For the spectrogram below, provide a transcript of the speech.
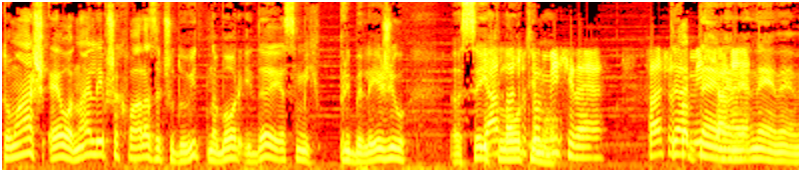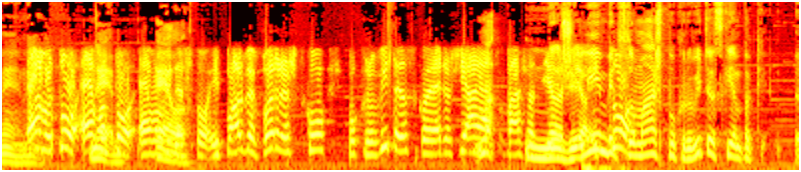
Tomaš, evo, najlepša hvala za čudovit nabor idej, jaz sem jih pribeležil, eh, se jih Ja, to lotimo. Mihine. Zdaj še Da, to ne, Miha, ne, ne, ne, ne, ne. Evo to, evo Ne, to, evo, evo. vidiš to. In pa me vrneš tako pokroviteljsko rečeš, ja, ja, vaša ne želim biti Tomaš pokroviteljski, ampak eh,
